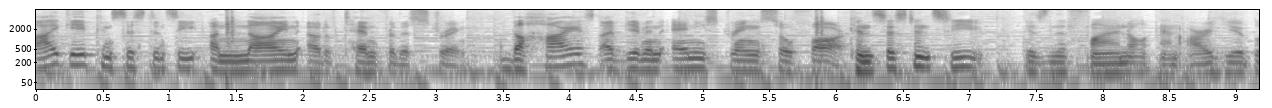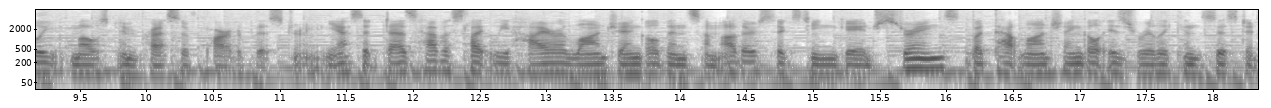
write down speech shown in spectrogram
I gave consistency a 9 out of 10 for this string. The highest I've given any string so far. Consistency is the final and arguably most impressive part of this string. Yes, it does have a slightly higher launch angle than some other 16 gauge strings, but that launch angle is really consistent,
